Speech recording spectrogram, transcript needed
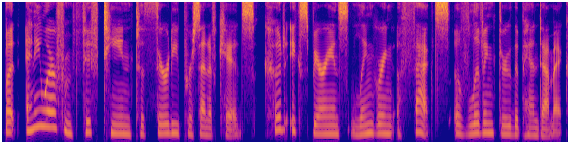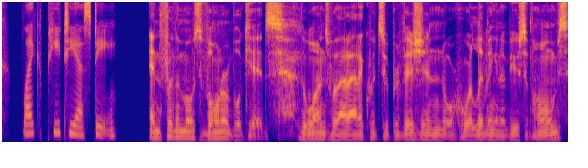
But anywhere from 15 to 30% of kids could experience lingering effects of living through the pandemic, like PTSD. And for the most vulnerable kids, the ones without adequate supervision or who are living in abusive homes,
